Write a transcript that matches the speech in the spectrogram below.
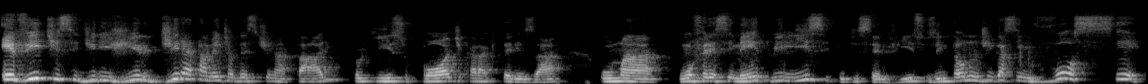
Evite se dirigir diretamente ao destinatário, porque isso pode caracterizar uma, um oferecimento ilícito de serviços. Então, não diga assim, você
